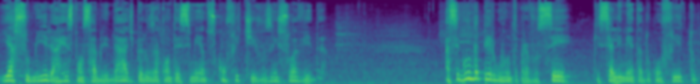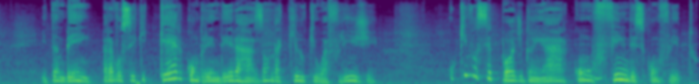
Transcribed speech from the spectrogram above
e assumir a responsabilidade pelos acontecimentos conflitivos em sua vida. A segunda pergunta para você que se alimenta do conflito e também para você que quer compreender a razão daquilo que o aflige, o que você pode ganhar com o fim desse conflito?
